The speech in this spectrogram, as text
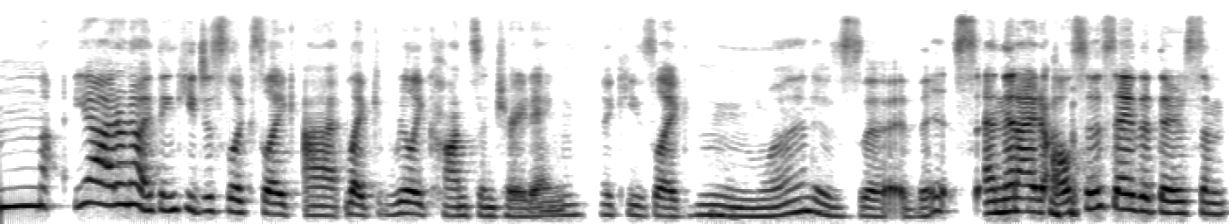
Mm, yeah, I don't know. I think he just looks like uh, like really concentrating. Like he's like, hmm, what is uh, this? And then I'd also say that there's some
